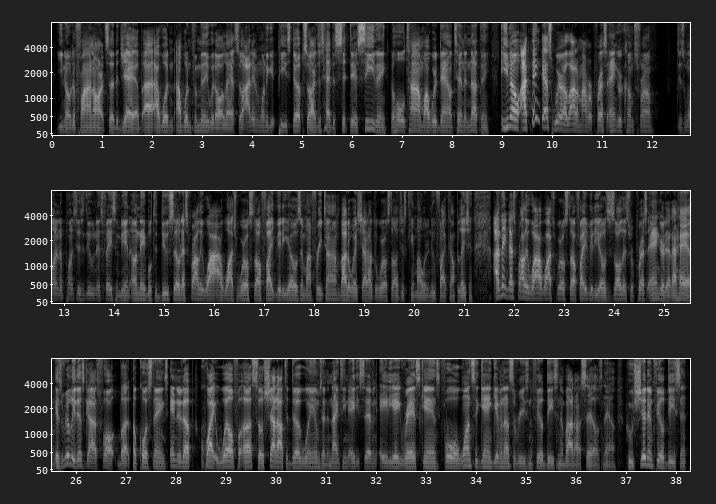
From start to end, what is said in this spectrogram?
you know the fine arts of the jab. I, I wasn't I wasn't familiar with all that, so I didn't want to get pieced up. So I just had to sit there seething the whole time while we're down ten to nothing. You know, I think that's where a lot of my repressed anger comes from just wanting to punch this dude in his face and being unable to do so. That's probably why I watch World Star fight videos in my free time. By the way, shout out to World Star, just came out with a new fight compilation. I think that's probably why I watch World Star fight videos. It's all this repressed anger that I have. It's really this guy's fault, but of course, things ended up quite well for us. So shout out to Doug Williams and the 1987 88 Redskins for once again giving us a reason to feel decent about ourselves now. Who shouldn't feel decent?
